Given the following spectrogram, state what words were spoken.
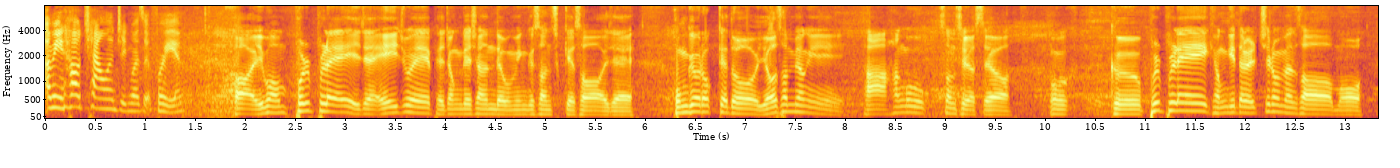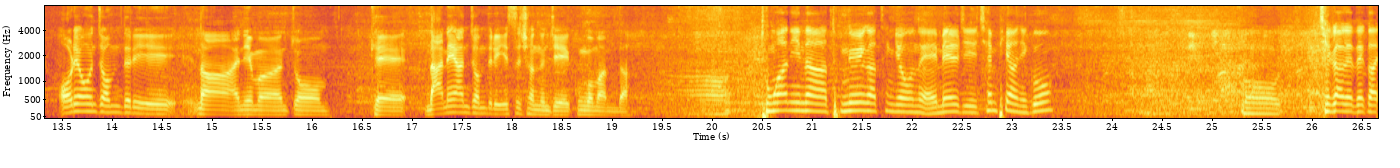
I mean, how challenging was it for you? 어, 이번 풀플레이 이제 A조에 배정되셨는데 우민규 선수께서 이제 공교롭게도 여섯 명이 다 한국 선수였어요. 뭐, 그 풀플레이 경기들을 치르면서 뭐 어려운 점들이나 아니면 좀 이렇게 난해한 점들이 있으셨는지 궁금합니다. 동환이나 동료인 같은 경우는 MLG 챔피언이고 뭐 제가 내가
